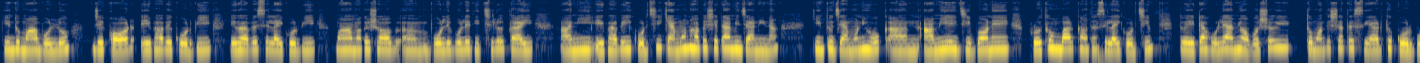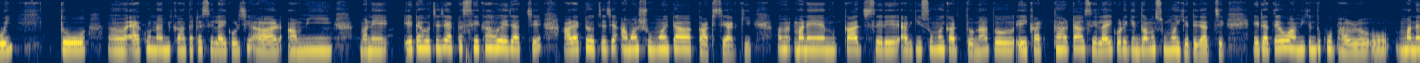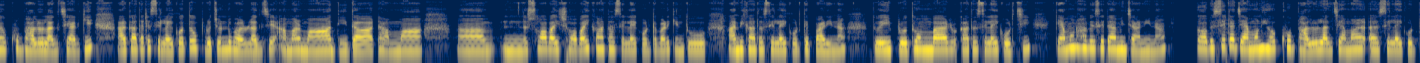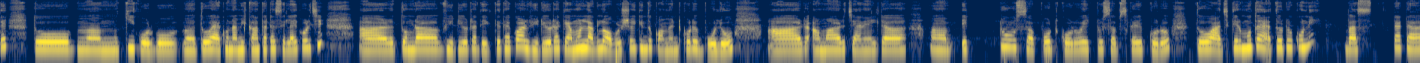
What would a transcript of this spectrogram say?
কিন্তু মা বলল যে, কর, এভাবে করবি, এভাবে সেলাই করবি। মা আমাকে সব বলে বলে দিচ্ছিল, তাই আমি এভাবেই করছি, কেমন হবে সেটা আমি জানি না। কিন্তু যেমনই হোক, আমি এই জীবনে প্রথমবার কাঁথা সেলাই করছি। তো এটা হলে আমি অবশ্যই তোমাদের সাথে শেয়ার তো করবই। তো এখন আমি কাঁথাটা সেলাই করছি। আর আমি মানে এটা হচ্ছে যে একটা শেখা হয়ে যাচ্ছে। আর একটা হচ্ছে যে আমার সময়টা কাটছে আর কি মানে কাজ সেরে আর কি সময় কাটতো না। তো এই কাঁথাটা সেলাই করে কিন্তু আমার সময় কেটে যাচ্ছে। এটাতেও আমি কিন্তু খুব ভালো মানে খুব ভালো লাগছে আর কি আর কাঁথাটা সেলাই করতেও প্রচণ্ড ভালো লাগছে। আমার মা, দিদা, ঠাম্মা সবাই সবাই কাঁথা সেলাই করতে পারে। কিন্তু আমি কাঁথা সেলাই করতে পারি না। তো এই প্রথমবার কাঁথা সেলাই করছি। কেমন হবে সেটা আমি জানি না। তবে সেটা যেমনই হোক, খুব ভালো লাগছে আমার সেলাই করতে। তো কি করব? তো এখন আমি কাঁথাটা সেলাই করছি। আর তোমরা ভিডিওটা দেখতে থাকো। আর ভিডিওটা কেমন লাগল অবশ্যই কিন্তু কমেন্ট করে বলো। আর আমার চ্যানেলটা একটু সাপোর্ট করো, একটু সাবস্ক্রাইব করো। তো আজকের মতো এতটুকুনি। বাস, টাটা।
